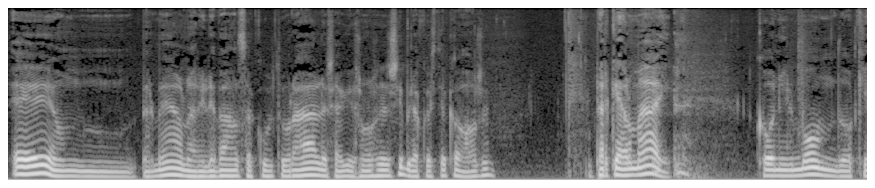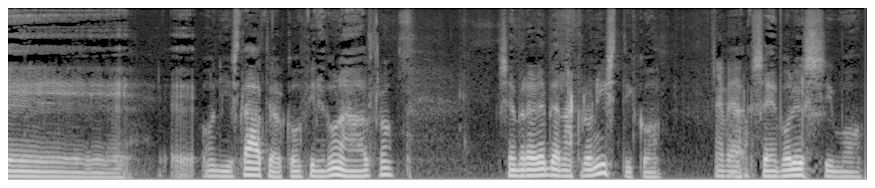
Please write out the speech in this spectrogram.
è un- per me ha una rilevanza culturale, sai che sono sensibile a queste cose, perché ormai con il mondo che eh, ogni stato è al confine di un altro, sembrerebbe anacronistico eh, se volessimo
